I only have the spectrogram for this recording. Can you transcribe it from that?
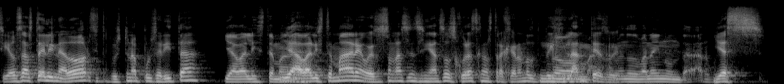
Si ya usaste delineador, si te pusiste una pulserita, Ya valiste madre. ya valiste madre, güey. Esas son las enseñanzas oscuras que nos trajeron los No, vigilantes, güey. Nos van a inundar. güey. Yes.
